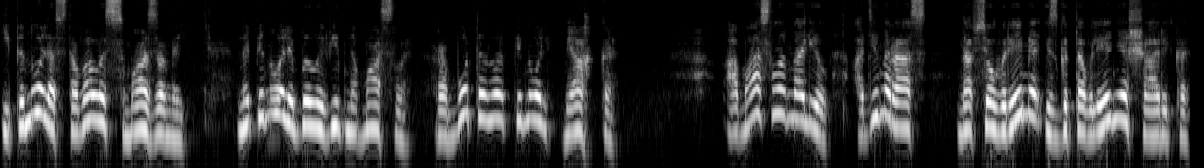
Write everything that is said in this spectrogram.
и пиноль оставалась смазанной. На пиноле было видно масло. Работала пиноль мягко. А масло налил один раз на все время изготовления шарика.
